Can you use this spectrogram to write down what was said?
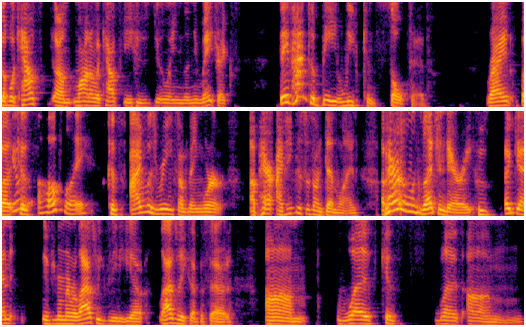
the Wachowski, um, Lana Wachowski, who's doing the new Matrix. They've had to be at least consulted, right? But because hopefully because I was reading something where apparent I think this was on Deadline. Apparently, Legendary, who's again, if you remember last week's video, last week's episode, um, was because was um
